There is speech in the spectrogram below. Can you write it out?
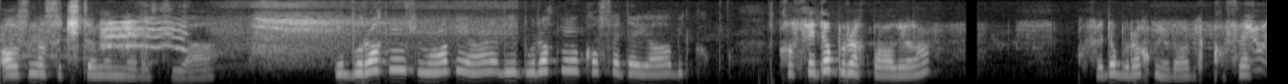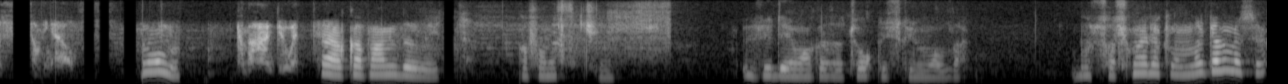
Ağzına sıçtığımın yarası ya. Bir bırakmıyorsun abi ya. Bir bırakmıyor kafede ya. Bir kaf- kafede bırak bağlıyor lan. Kafede bırakmıyor abi. Kafe. Ne oldu? Ya kapandı it. Kafama sıçayım. Dilerim arkadaşlar çok üzgünüm valla. Bu saçma reklamlar gelmese.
